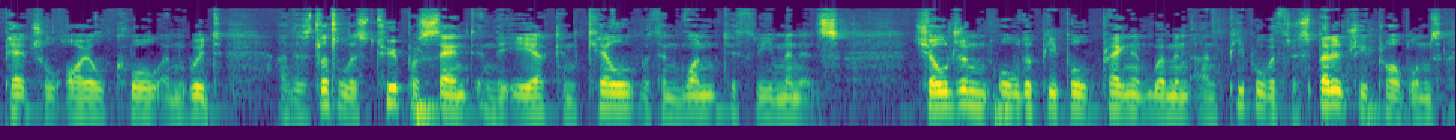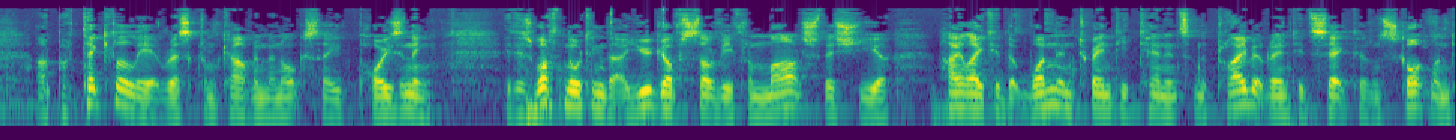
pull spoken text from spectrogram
petrol, oil, coal and wood, and as little as 2% in the air can kill within one to three minutes. Children, older people, pregnant women and people with respiratory problems are particularly at risk from carbon monoxide poisoning. It is worth noting that a YouGov survey from March this year highlighted that 1 in 20 tenants in the private rented sector in Scotland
